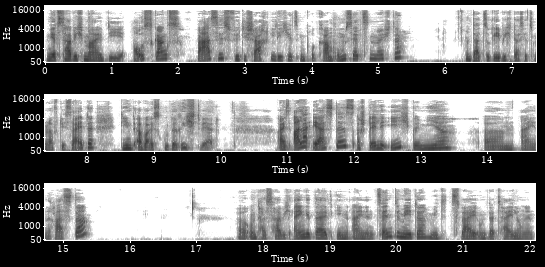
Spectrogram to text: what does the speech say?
Und jetzt habe ich mal die Ausgangs Basis für die Schachtel, die ich jetzt im Programm umsetzen möchte. Und dazu gebe ich das jetzt mal auf die Seite, dient aber als guter Richtwert. Als allererstes erstelle ich bei mir ähm, ein Raster äh, und das habe ich eingeteilt in einen Zentimeter mit zwei Unterteilungen.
